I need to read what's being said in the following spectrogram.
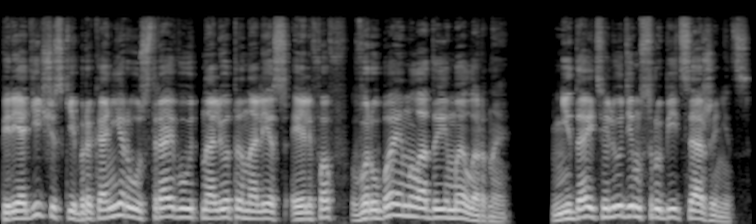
Периодически браконьеры устраивают налеты на лес эльфов, вырубая молодые Мелорны. Не дайте людям срубить саженец.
